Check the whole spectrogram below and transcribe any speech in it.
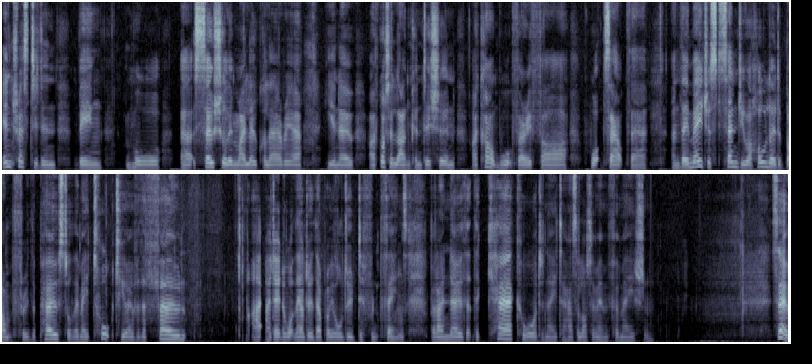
interested in being more uh, social in my local area. You know, I've got a lung condition, I can't walk very far, what's out there. And they may just send you a whole load of bump through the post or they may talk to you over the phone. I, I don't know what they'll do, they'll probably all do different things, but I know that the care coordinator has a lot of information. So,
